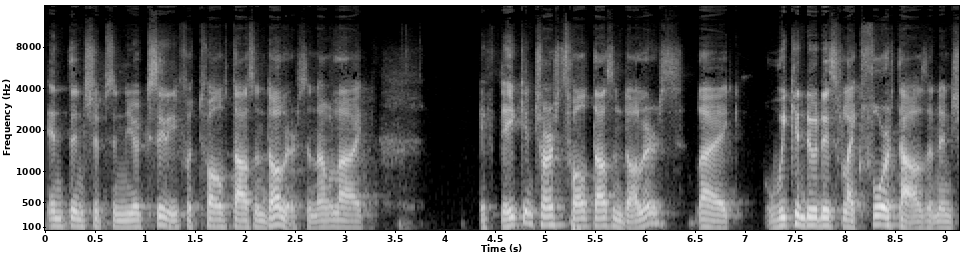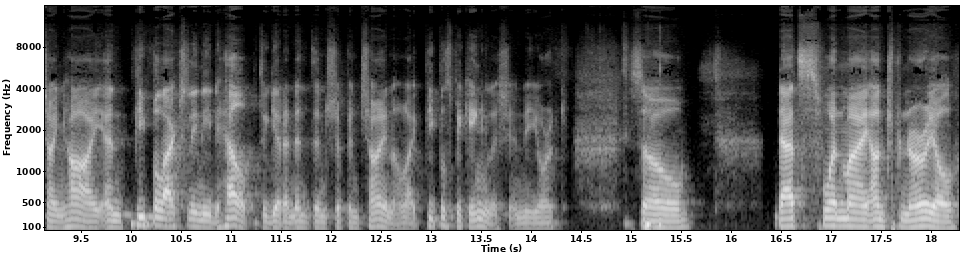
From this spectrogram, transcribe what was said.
internships in New York City for twelve thousand dollars, and I was like, if they can charge twelve thousand dollars, like we can do this for like 4000 in shanghai and people actually need help to get an internship in china like people speak english in new york so that's when my entrepreneurial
